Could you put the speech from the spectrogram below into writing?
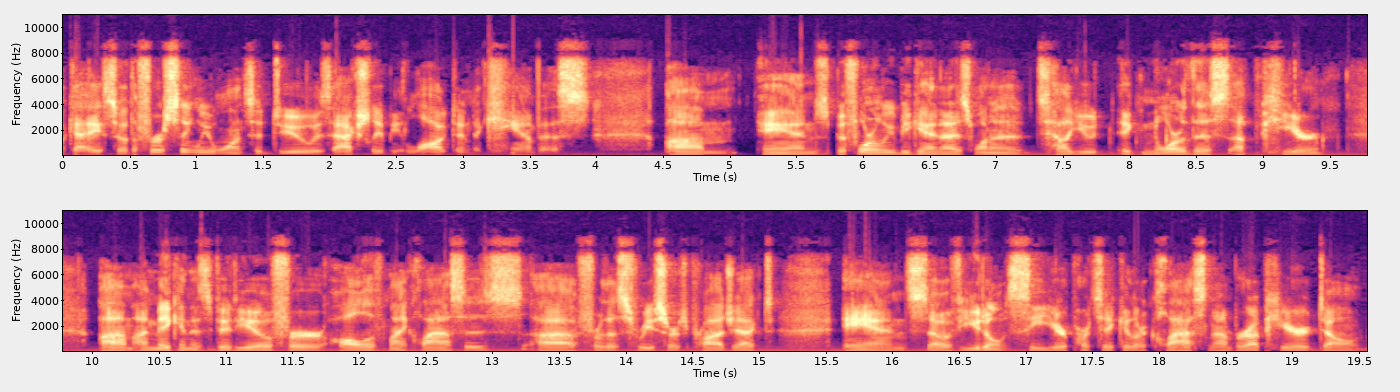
Okay, so the first thing we want to do is actually be logged into Canvas. Um, and before we begin, I just want to tell you, ignore this up here. Um, I'm making this video for all of my classes uh, for this research project. And so if you don't see your particular class number up here, don't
